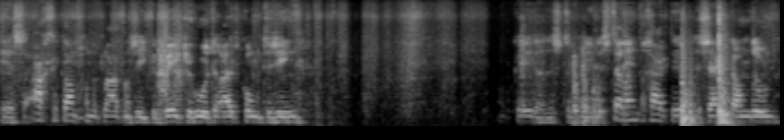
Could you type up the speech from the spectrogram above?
Eerst de achterkant van de plaat, dan zie ik een beetje hoe het eruit komt te zien. Oké, dat is tevreden stellend. Dan ga ik de, zijkant doen.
